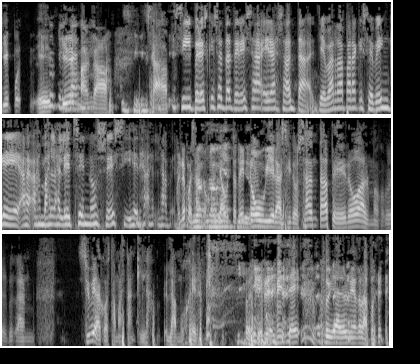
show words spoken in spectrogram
eh, tiene manga. sí, pero es que Santa Teresa era santa. Llevarla para que se vengue a, mala leche, no sé si era la verdad. Bueno, pues a lo mejor no, hubiera sido santa, pero a lo mejor, si hubiera costado más tranquila la mujer. Posiblemente hubiera dormido con la puerta.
